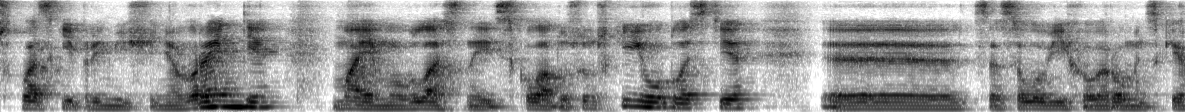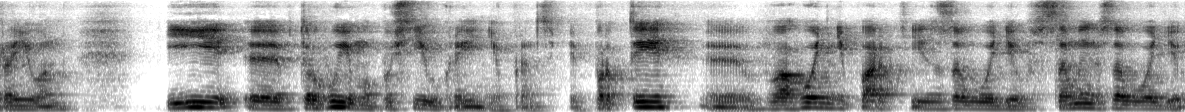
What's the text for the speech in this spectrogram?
складські приміщення в оренді, маємо власний склад у Сумській області, це село Віхове, Роменський район. І е, торгуємо по всій Україні, в принципі. Порти, е, вагонні партії з заводів, самих заводів.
